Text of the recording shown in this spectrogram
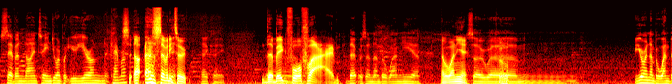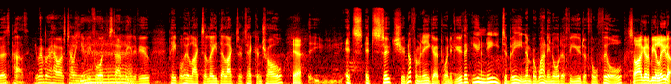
7, 19. Do you want to put your year on camera? Uh, 72. Okay. The big 4 5. That was a number one year. Number one year. So Cool. You're a number one birth path. You remember how I was telling you before at the start of the interview? People who like to lead, they like to take control. Yeah. It's it suits you, not from an ego point of view, that you need to be number one in order for you to fulfill So I got to be a leader.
